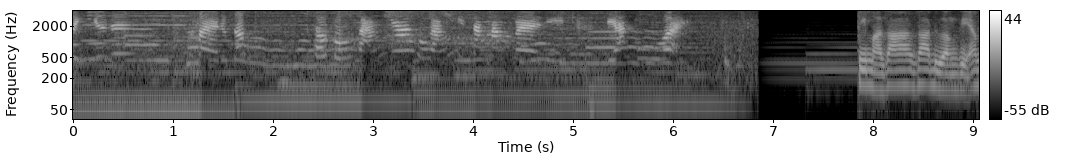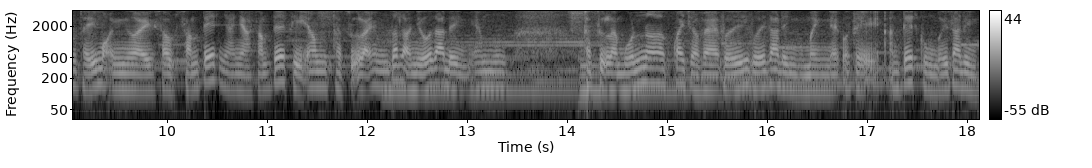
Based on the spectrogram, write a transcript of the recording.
dịch như thế về được đâu. Thôi cố gắng nhá, cố gắng thì sang năm về thì thì ăn bù vậy. khi mà ra ra đường thì em thấy mọi người sắm, sắm Tết nhà nhà sắm Tết thì em thật sự là em rất là nhớ gia đình em thật sự là muốn ờ, quay trở về với với gia đình của mình để có thể ăn Tết cùng với gia đình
